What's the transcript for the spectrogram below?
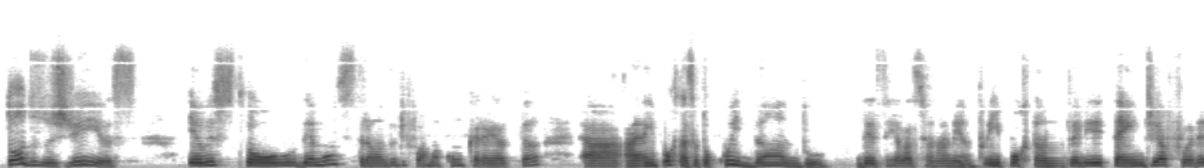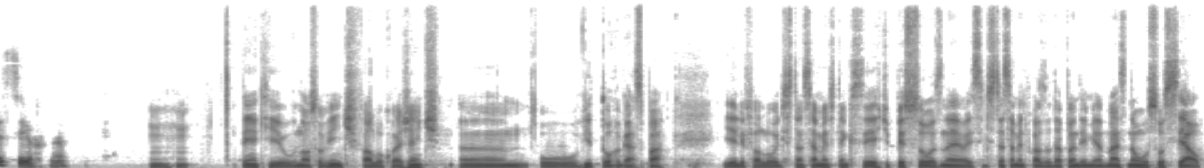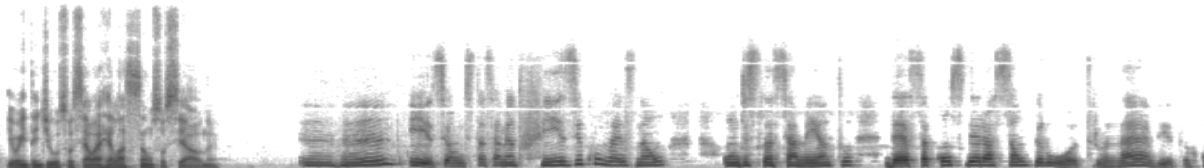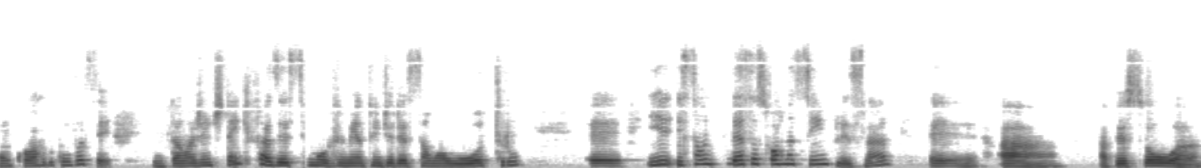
todos os dias, eu estou demonstrando de forma concreta a, a importância, eu estou cuidando desse relacionamento e, portanto, ele tende a florescer, né? Uhum. Tem aqui o nosso ouvinte falou com a gente, um, o Vitor Gaspar, e ele falou: distanciamento tem que ser de pessoas, né? Esse distanciamento por causa da pandemia, mas não o social. Eu entendi o social é a relação social, né? Uhum, isso, é um distanciamento físico, mas não um distanciamento dessa consideração pelo outro, né, Vitor? Concordo com você. Então, a gente tem que fazer esse movimento em direção ao outro, é, e, e, são dessas formas simples, né? É, a, a pessoa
